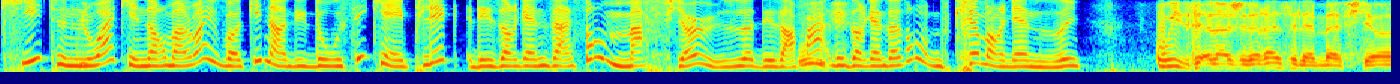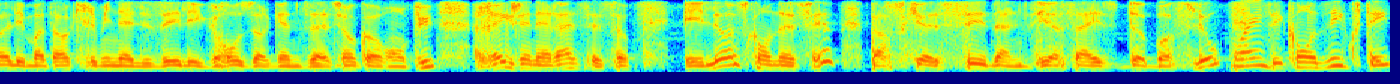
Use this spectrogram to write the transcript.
qui est une loi qui est normalement évoquée dans des dossiers qui impliquent des organisations mafieuses des affaires, des organisations du crime organisé. Oui, en général, c'est la mafia, les moteurs criminalisés, les grosses organisations corrompues. Règle générale, c'est ça. Et là, ce qu'on a fait, parce que c'est dans le diocèse de Buffalo, c'est qu'on dit, écoutez,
